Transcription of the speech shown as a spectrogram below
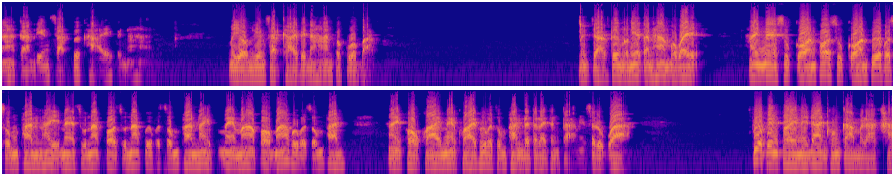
นะการเลี้ยงสัตว์เพื่อขายเป็นอาหาร ไม่ยอมเลี้ยงสัตว์ขายเป็นอาหารเพราะกลัวบาปเนื่องจากเรื่องเหล่านี้ท่านห้ามเอาไว้ ให้แม่สุกร พ่อสุกรเพื่อผสมพันธุ์ ให้แม่สุนัขพ่อสุนัขเพื่อผสมพันธุ์ให้แม่ม้าพ่อม้าเพื่อผสมพันธุ์ให้พ่อควายแม่ควายเพื่อผสมพันธุ์อะไรต่าง ๆ เนี่ยสรุปว่า พื่อเป็นไปในด้านของการมราคะ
